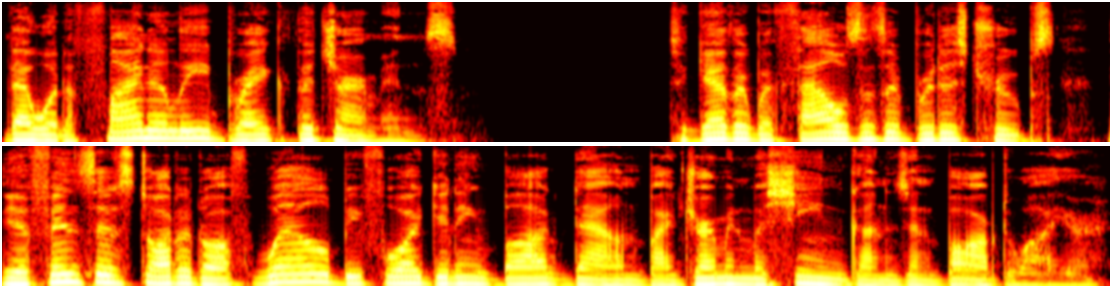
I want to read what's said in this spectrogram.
that would finally break the Germans. Together with thousands of British troops, the offensive started off well before getting bogged down by German machine guns and barbed wire.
